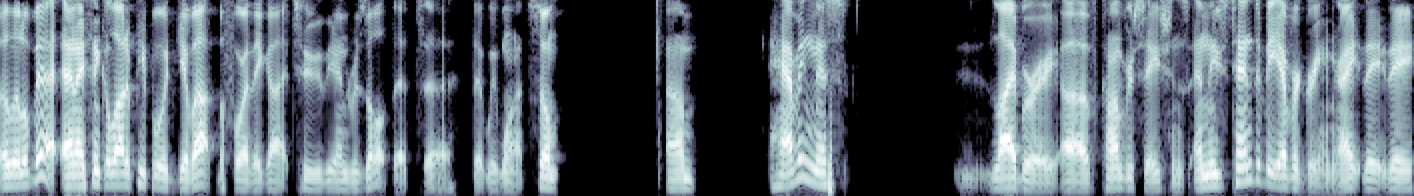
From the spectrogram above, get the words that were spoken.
a little bit and i think a lot of people would give up before they got to the end result that uh, that we want so um, having this library of conversations and these tend to be evergreen right they they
